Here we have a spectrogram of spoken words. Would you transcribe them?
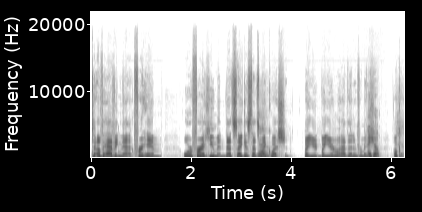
to, of having that for him or for a human? That's I guess that's my Yeah. question. But you but you don't have that information. I don't. Okay.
